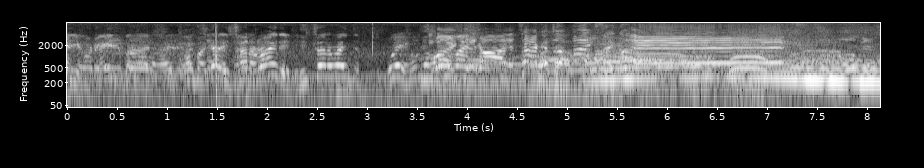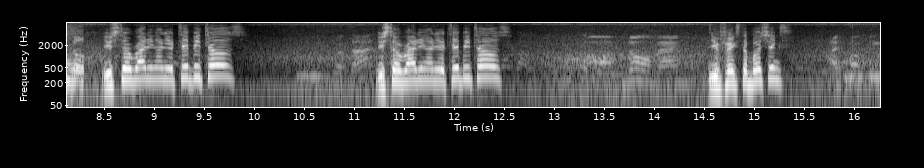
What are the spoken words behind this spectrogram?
Oh my god, he's trying to ride it. He's trying to ride the. Wait, hold on. Oh my god. Attack on the bicycle. You still riding on your tippy toes? What's that? You still riding on your tippy toes? Um, no, man. You fixed the bushings? I fucking,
